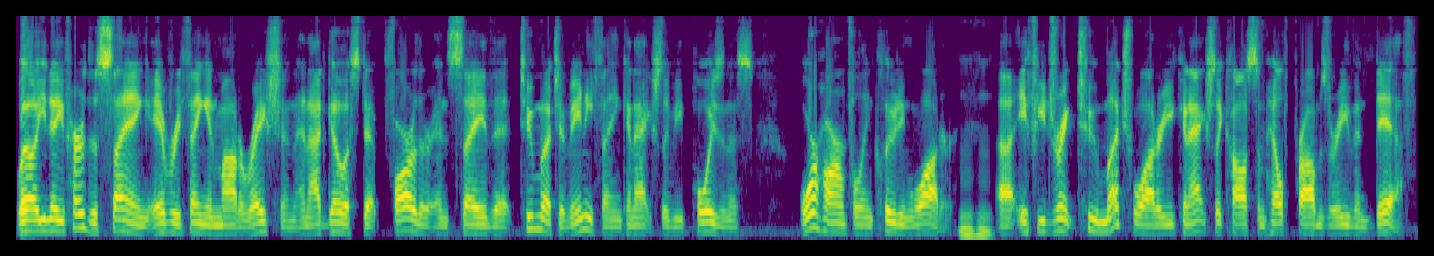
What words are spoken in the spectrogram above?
Well, you know, you've heard the saying, everything in moderation. And I'd go a step farther and say that too much of anything can actually be poisonous or harmful, including water. Mm-hmm. Uh, if you drink too much water, you can actually cause some health problems or even death.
